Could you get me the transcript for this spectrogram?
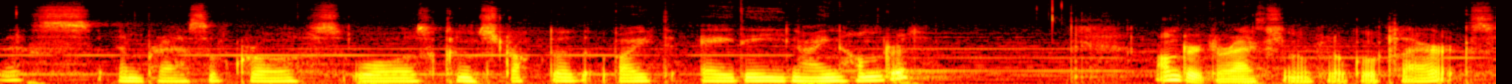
This impressive cross was constructed about AD 900 under direction of local clerics.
